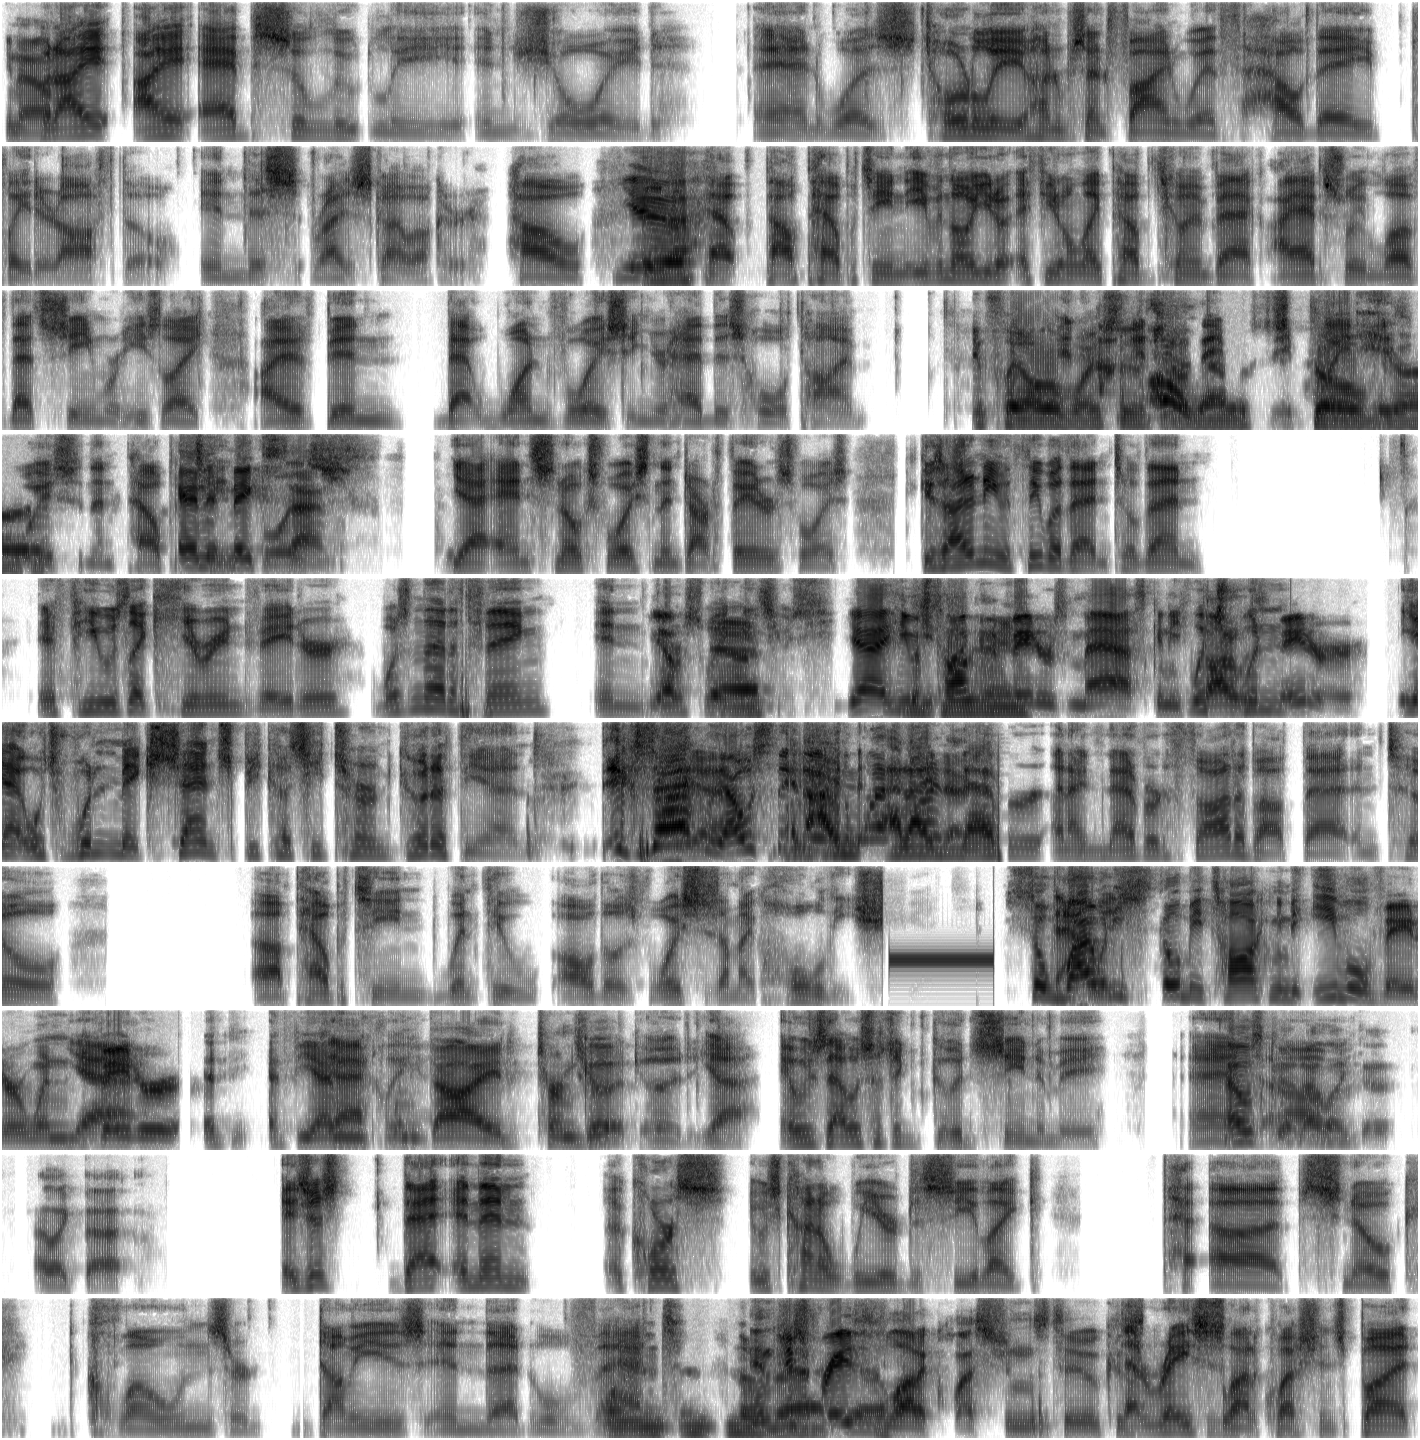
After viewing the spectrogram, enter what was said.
you know, But I I absolutely enjoyed and was totally 100% fine with how they played it off though in this Rise of Skywalker. How yeah, Pal- Pal- Palpatine, even though you don't, if you don't like Palpatine coming back, I absolutely love that scene where he's like, "I have been that one voice in your head this whole time." They play all the And- voices. and Oh, they- that was they so played his good. voice and then Palpatine's and it makes voice. sense. Yeah, and Snoke's voice and then Darth Vader's voice. Because I didn't even think about that until then. If he was like hearing Vader, wasn't that a thing in Yep. Force Awakens? He was- Yeah, he was talking to. Vader's mask, and he Which thought it was Vader. yeah, which wouldn't make sense because he turned good at the end. Exactly. Yeah. I was thinking. and I the last and I never and I never thought about that until uh, Palpatine went through all those voices. I'm like, holy shit! So That why would he still be talking to evil Vader when Yeah. Vader at the, at the end Exactly. when he died turned Good, good? good. Yeah, it was that was such a good scene to me. And, That was good. I um, liked it. I like that. It's just that, and then of course it was kind of weird to see like uh, Snoke clones or dummies in that little vat. And, and, the And it just raises yeah. a lot of questions too. Because that raises a lot of questions. But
